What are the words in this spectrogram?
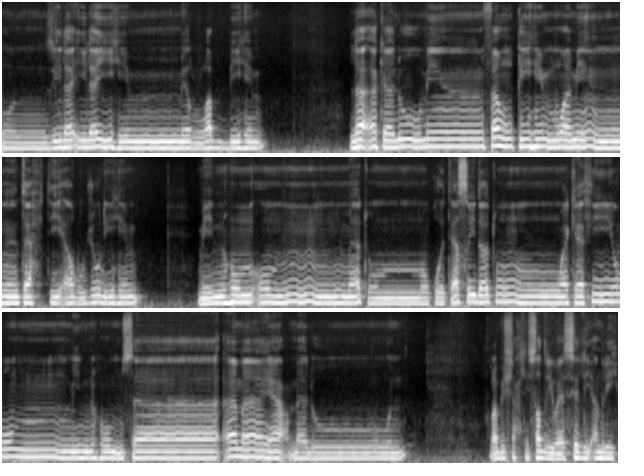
أنزل إليهم من ربهم لأكلوا من فوقهم ومن تحت أرجلهم منهم أمة مقتصدة وكثير منهم ساء ما يعملون. رب اشرح لي صدري ويسر لي أمري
